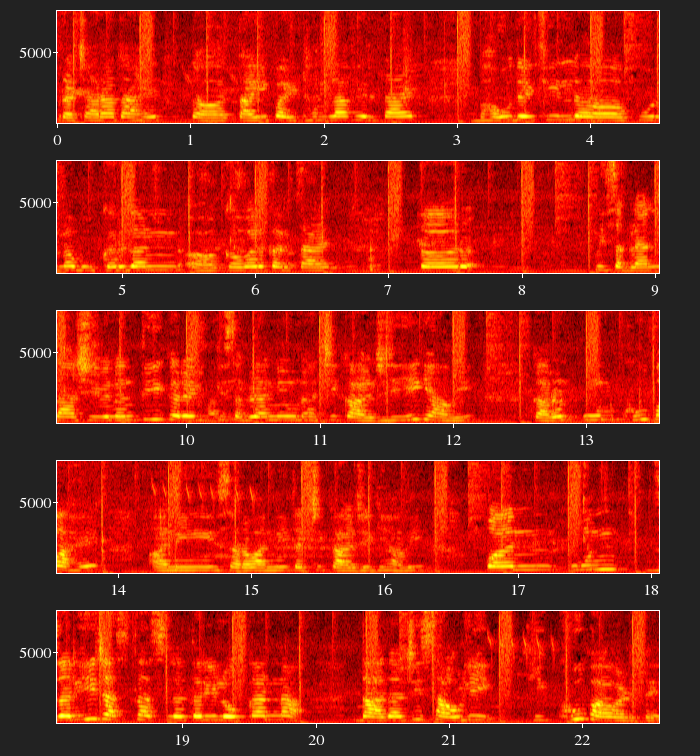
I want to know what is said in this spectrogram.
प्रचारात आहेत. ताई पैठणला फिरतायत. भाऊ देखील पूर्ण भोकरदन कवर करतायत. तर मी सगळ्यांना अशी विनंती करेन की सगळ्यांनी उन्हाची काळजीही घ्यावी. कारण ऊन खूप आहे आणि सर्वांनी त्याची काळजी घ्यावी. पण ऊन जरीही जास्त असलं तरी लोकांना दादाची सावली ही खूप आवडते.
